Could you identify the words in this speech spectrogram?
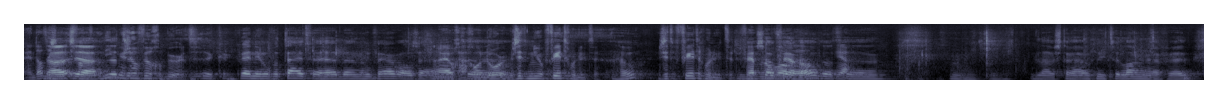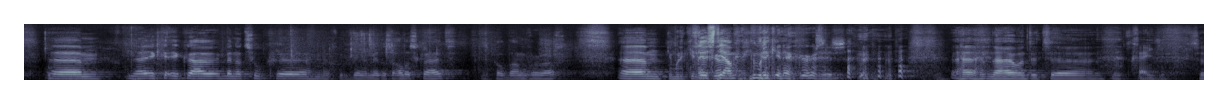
En dat is Nou, iets wat ja, niet dat- meer zoveel gebeurt. Ik, ik weet niet hoeveel tijd we hebben en hoe ver we al zijn. Nou ja, we gaan Dat, gewoon eh, door. We zitten nu op 40 minuten. We zitten op 40 minuten. Dus we hebben Zo nog wel, ver eh, al? Dat, ja. eh, hm, de luisteraar ook niet te lang even. Ehm, nee, ik, ik, wou, ik ben aan het zoek... eh, goed, ik ben inmiddels alles kwijt. Ik wel bang voor was. Ehm, je moet een Christian- je moet een keer naar cursus. eh, nou, want het, het, Geintje. zo,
